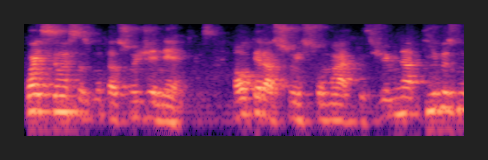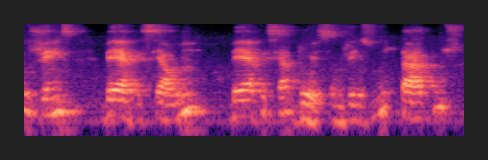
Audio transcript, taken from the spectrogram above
Quais são essas mutações genéticas? Alterações somáticas germinativas nos genes BRCA1, BRCA2. São genes mutados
